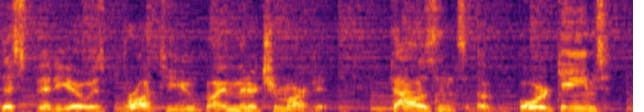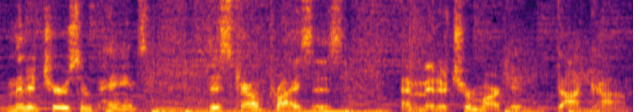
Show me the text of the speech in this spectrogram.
This video is brought to you by Miniature Market. Thousands of board games, miniatures, and paints, discount prices at miniaturemarket.com.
